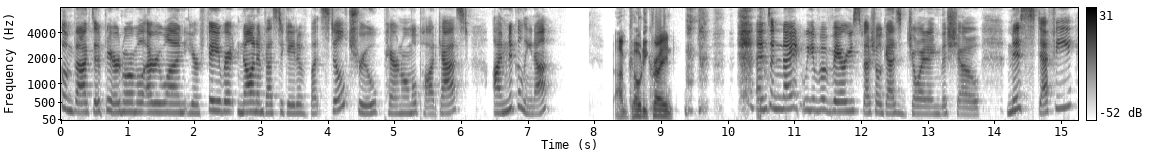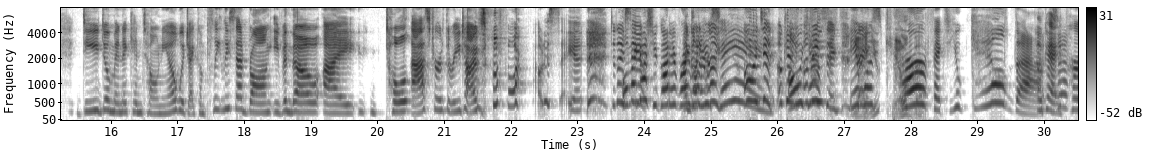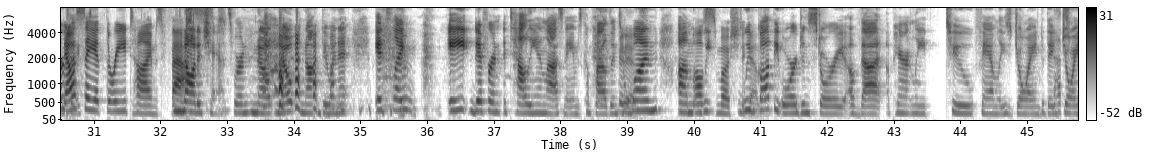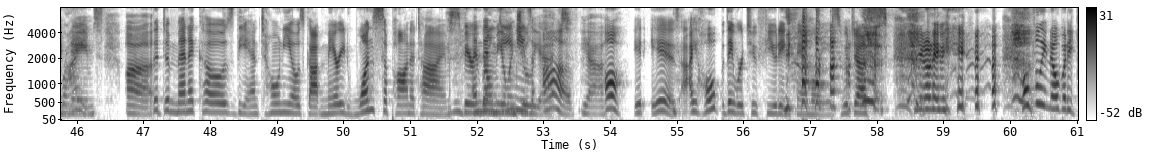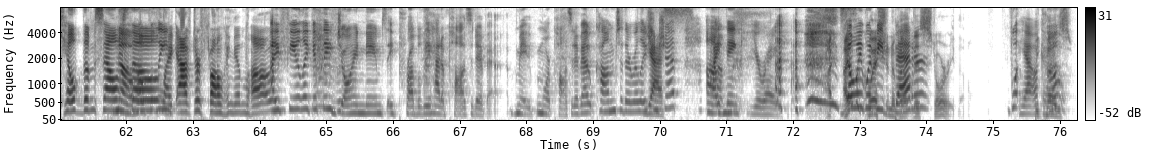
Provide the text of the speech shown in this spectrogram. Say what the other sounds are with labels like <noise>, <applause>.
Welcome back to Paranormal, everyone, your favorite non investigative but still true paranormal podcast. I'm Nicolina, I'm Cody Crane. <laughs> and tonight we have a very special guest joining the show, Miss Steffi Di Domenicantonio, which I completely said wrong, even though I told asked her three <laughs> times before how to say it. Did I say that? Oh say my gosh, you got it right. I got what it right. saying? Oh, I did. Okay, Oh, yeah. amazing. It Yeah, was you killed that. perfect. You killed that. Okay, perfect. Now say it three times fast. Not a chance. We're no, no, not doing it. It's like eight different Italian last names compiled into one. Um, All we, smushed We've got the origin story of that. Apparently, two families joined. They That's joined right. names. Uh, The Domenicos, the Antonios got married once upon a time. This is very and Romeo and Juliet. Of. Yeah. Oh, it is. I hope they were two feuding <laughs> families who just, you know what I mean? <laughs> hopefully nobody killed themselves No, though, hopefully- like after falling in love. I feel like if they joined names, they probably had a positive, maybe more positive outcome to their relationship. yes. I Um, think you're right. <laughs> I, So I have a it would be question about better- this story though, What? Yeah, okay. because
